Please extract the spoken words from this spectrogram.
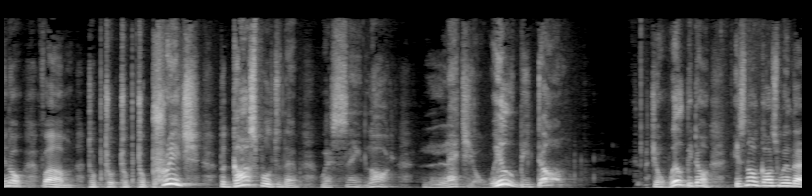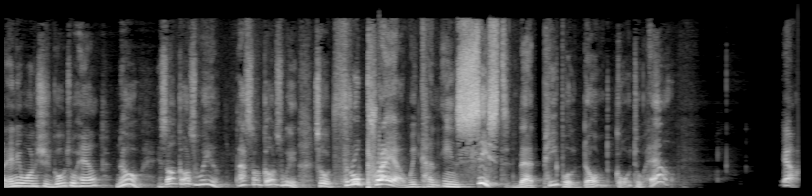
you know, um, to, to, to, to preach the gospel to them. We're saying, Lord, let your will be done. Your will be done. It's not God's will that anyone should go to hell. No, it's not God's will. That's not God's will. So through prayer, we can insist that people don't go to hell. Yeah,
